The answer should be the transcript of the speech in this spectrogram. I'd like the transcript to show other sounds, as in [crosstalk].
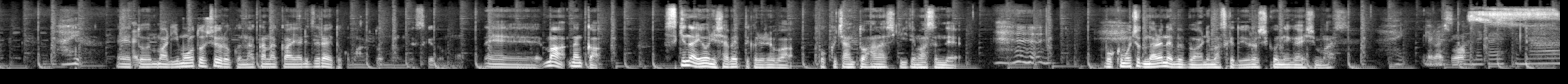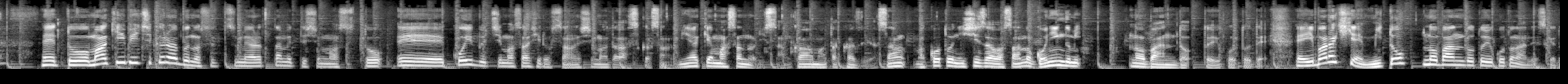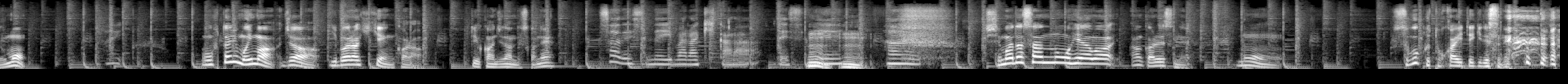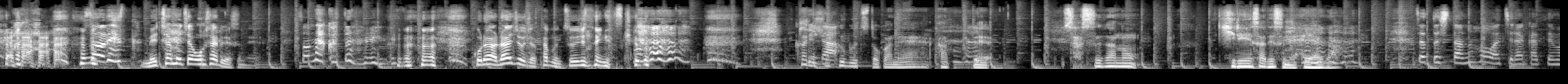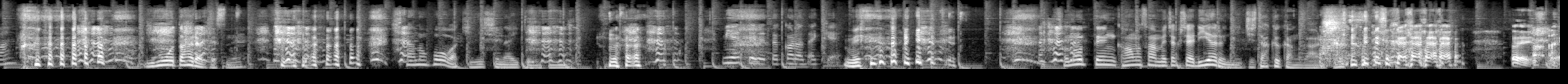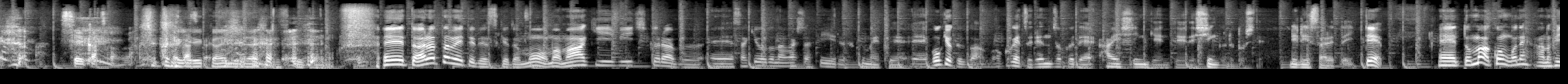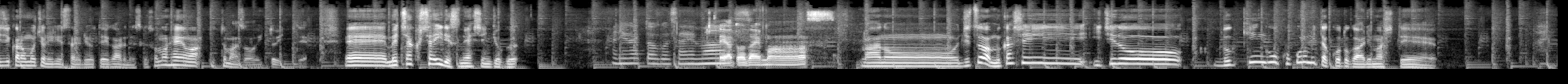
い。えっ、と、まあ、リモート収録なかなかやりづらいとこもあると思うんですけども、えー、まあ、なんか、好きなように喋ってくれれば、僕ちゃんと話聞いてますんで、[laughs] 僕もちょっと慣れない部分はありますけど、よろしくお願いします。はい。よろしくお願いします。えっ、と、マーキービーチクラブの説明改めてしますと、えー、恋淵正宏さん、島田明日香さん、三宅正則さん、川又和也さん、誠西澤さんの5人組のバンドということで、えー茨城県水戸のバンドということなんですけども、はい。お二人も今、じゃあ、茨城県からっていう感じなんですかね？そうですね。茨城からですうんね。うん。はい。島田さんのお部屋は、なんかあれですね。もう、すごく都会的ですね。そうですか。めちゃめちゃおしゃれですね。そんなことないです。これはラジオじゃ多分通じないんですけど。しっかり植物とかね、あって、さすがの綺麗さですね、部屋が。[laughs] ちょっと下の方は散らかってます。[laughs] リモートあるあるですね。[laughs] 下の方は気にしないというか、見えてるところだけ。め [laughs] その点、川間さんはめちゃくちゃリアルに自宅感があるそうですね。生活感が。という感じなんですけども。えっと、改めてですけども、まあ、マーキービーチクラブ、えー先ほど流したフィール含めて、え5曲が5ヶ月連続で配信限定でシングルとしてリリースされていて、えっ、と、まあ、今後ね、あの、フィジカルももちろんリリースされる予定があるんですけど、その辺はひとまず置いといて、えーめちゃくちゃいいですね、新曲。ありがとうございます。ありがとうございます。まああのー実は昔一度ブッキングを試みたことがありまして、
